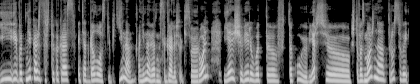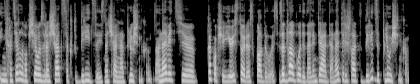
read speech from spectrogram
И вот мне кажется, что как раз эти отголоски Пекина, они, наверное, сыграли все-таки свою роль. И я еще верю вот э, в такую версию, что, возможно, Трусова и не хотела вообще возвращаться к Тутберидзе изначально от Плющенко. Она ведь э, как вообще ее история складывалась? За два года до Олимпиады она перешла от Тутберидзе к Плющенко,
